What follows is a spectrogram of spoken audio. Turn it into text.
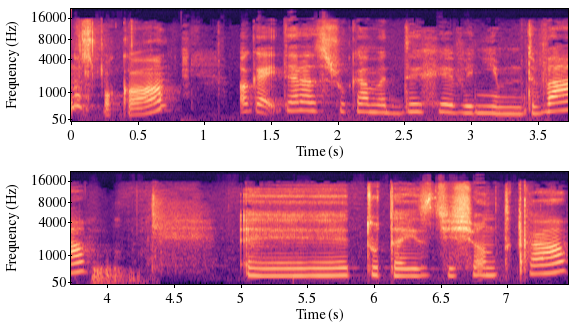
No spoko. Okej, teraz szukamy dychy w nim dwa. Yy, tutaj jest dziesiątka.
